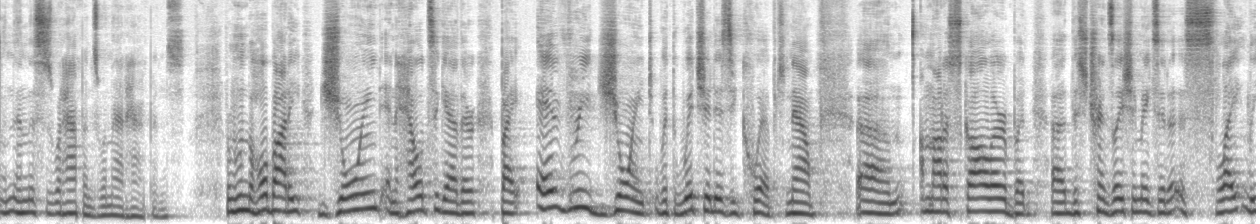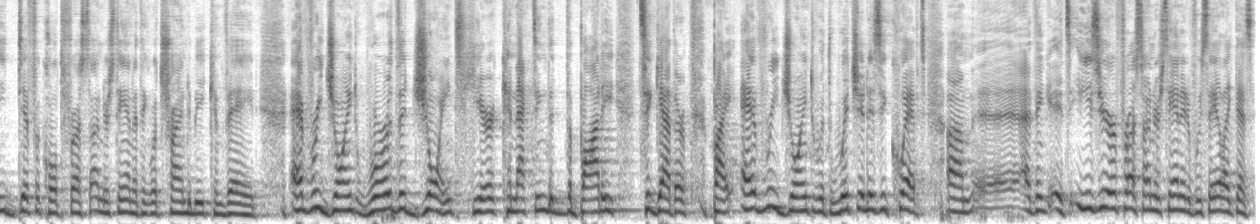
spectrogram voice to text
And then this is what happens when that happens. From whom the whole body, joined and held together by every joint with which it is equipped. Now, um, I'm not a scholar, but uh, this translation makes it slightly difficult for us to understand, I think, what's trying to be conveyed. Every joint, we're the joint here connecting the, the body together by every joint with which it is equipped. Um, I think it's easier for us to understand it if we say it like this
